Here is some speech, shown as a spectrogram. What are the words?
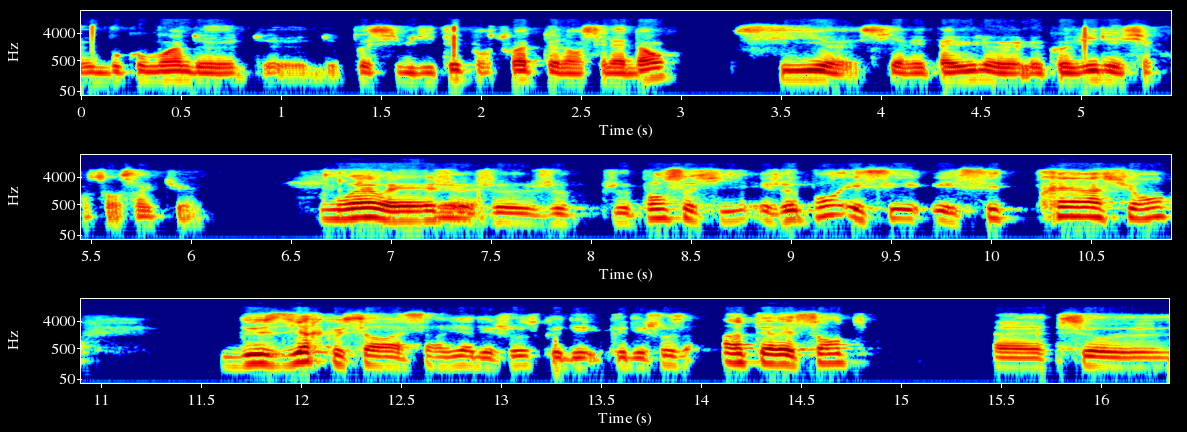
eu beaucoup moins de, possibilités pour toi de te lancer là-dedans s'il n'y avait pas eu le, le Covid et les circonstances actuelles. Ouais, ouais, je, je, je, je, pense aussi. Et je pense, et c'est, très rassurant de se dire que ça aura servi à des choses, que des, que des choses intéressantes euh, se,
